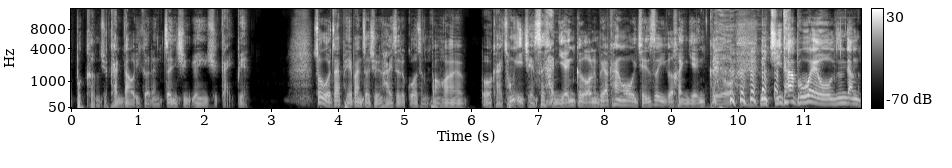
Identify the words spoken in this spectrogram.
不可能去看到一个人真心愿意去改变。所以我在陪伴这群孩子的过程，包括。我凯从以前是很严格哦，你不要看我以前是一个很严格哦，你吉他不会，我跟你讲。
